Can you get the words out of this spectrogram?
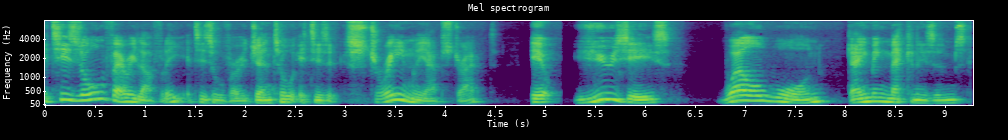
It is all very lovely, it is all very gentle, it is extremely abstract. It uses well worn gaming mechanisms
